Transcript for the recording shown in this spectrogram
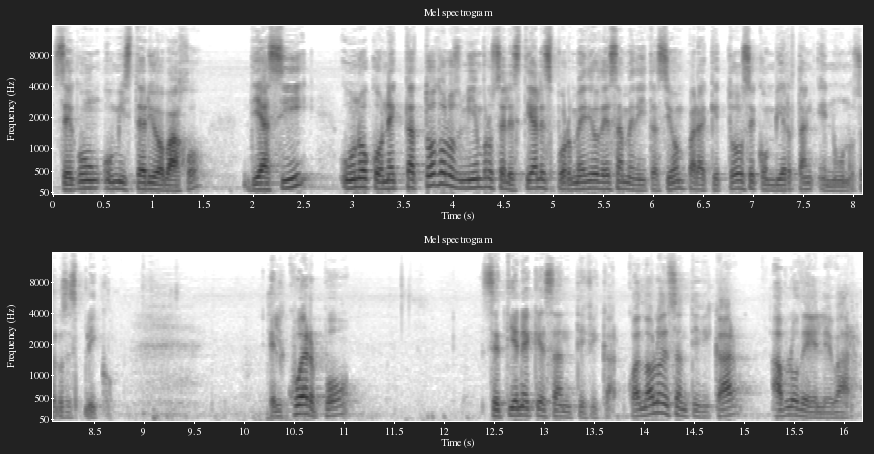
según un misterio abajo, de así uno conecta todos los miembros celestiales por medio de esa meditación para que todos se conviertan en uno. Se los explico. El cuerpo se tiene que santificar. Cuando hablo de santificar, hablo de elevar.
